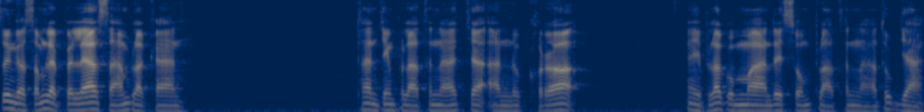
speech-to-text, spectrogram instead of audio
ซึ่งก็สำเร็จไปแล้วสามประการ ท่านจึงปรารถนาจะอนุเคราะห์ ให้พระกุมารได้สมปรารถนาทุกอย่าง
